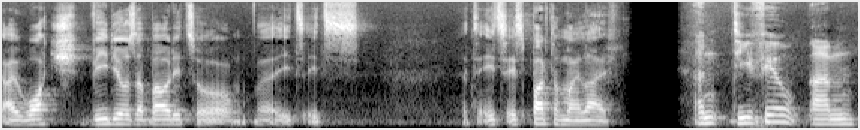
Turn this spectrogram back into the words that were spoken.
I watch videos about it. So uh, it's it's it's it's part of my life. And do you feel? Um,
